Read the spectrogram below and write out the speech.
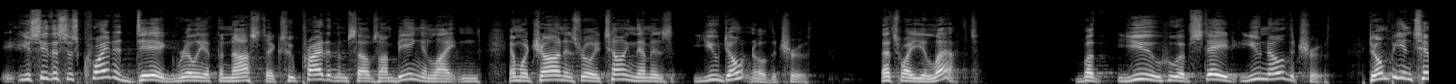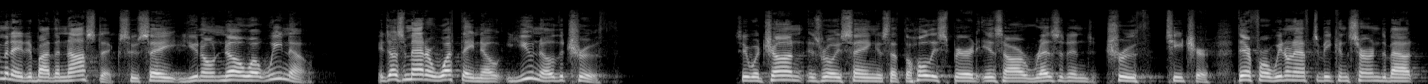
You see, this is quite a dig, really, at the Gnostics who prided themselves on being enlightened. And what John is really telling them is, you don't know the truth. That's why you left. But you who have stayed, you know the truth. Don't be intimidated by the Gnostics who say, you don't know what we know. It doesn't matter what they know, you know the truth. See, what John is really saying is that the Holy Spirit is our resident truth teacher. Therefore, we don't have to be concerned about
